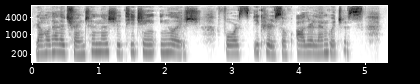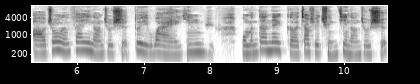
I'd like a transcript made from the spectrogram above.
然后它的全称呢是 Teaching English for Speakers of Other Languages，啊，中文翻译呢就是对外英语。我们的那个教学群体呢就是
